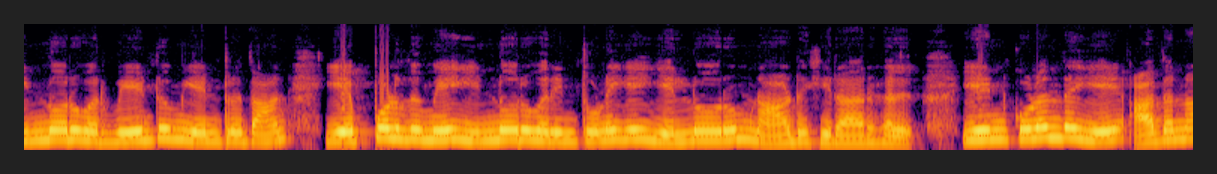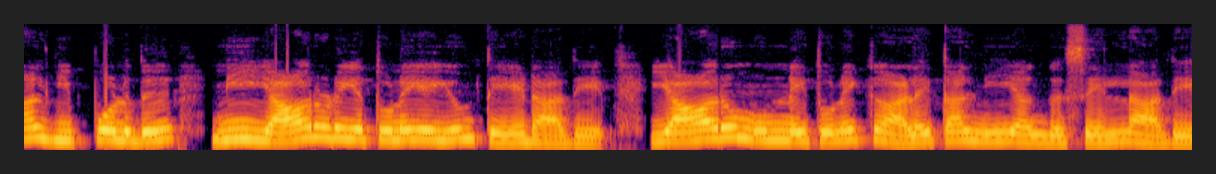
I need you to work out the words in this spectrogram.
இன்னொருவர் வேண்டும் என்றுதான் எப்பொழுதுமே இன்னொருவரின் துணையை எல்லோரும் நாடுகிறார்கள். என் குழந்தையே அதனால் இப்பொழுது நீ யாருடைய துணையையும் தேடாதே. யாரும் உன்னை துணைக்கு அழைத்தால் நீ அங்கு செல்லாதே.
